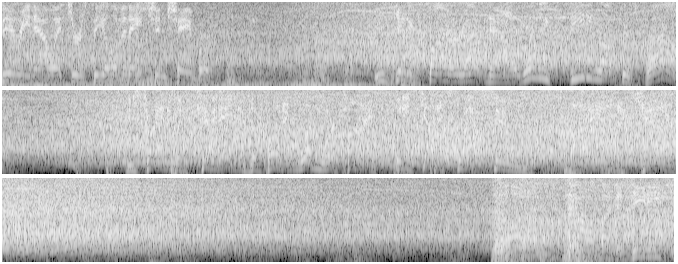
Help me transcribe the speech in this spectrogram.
Theory now enters the Elimination Chamber. He's getting fired up now, really feeding off this crowd. He's trying to intimidate his opponent one more time, but he's got to strike soon. Eye on the counter. Oh, down by the DDT.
